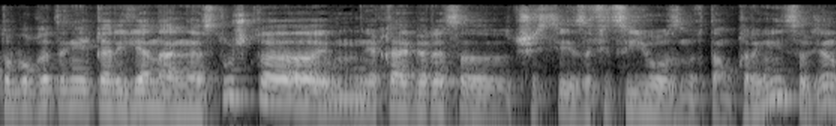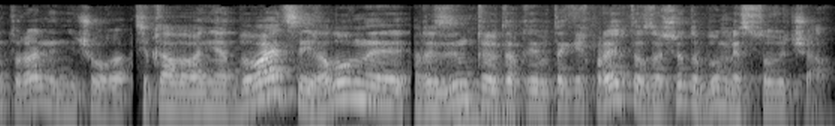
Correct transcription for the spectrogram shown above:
то бок гэта нейкая рэгіянальная стужка якая бярэцца часцей з афіцыёзных там крыніцаў дзе натуральна нічога цікавага не адбываецца і галоўнай рызынкаю так таких праектаў заўсёды быў мясцовы чат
